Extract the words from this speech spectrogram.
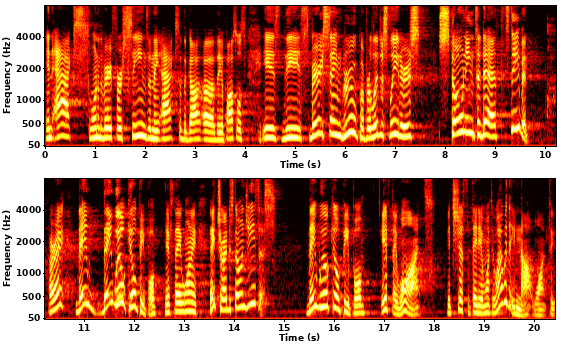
In Acts, one of the very first scenes in the Acts of the, uh, the Apostles is this very same group of religious leaders stoning to death Stephen. All right? They, they will kill people if they want to. They tried to stone Jesus. They will kill people if they want, It's just that they didn't want to. Why would they not want to?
